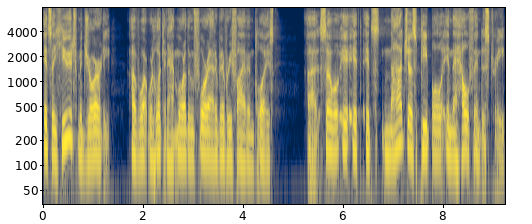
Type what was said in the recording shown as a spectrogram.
it's a huge majority of what we're looking at, more than four out of every five employees. Uh, so it, it, it's not just people in the health industry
